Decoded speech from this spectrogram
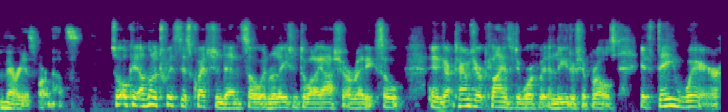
various formats. So, okay, I'm going to twist this question then. So, in relation to what I asked you already, so in terms of your clients that you work with in leadership roles, if they were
